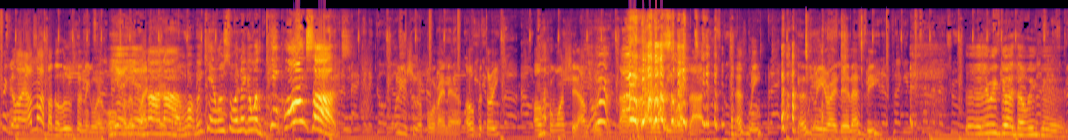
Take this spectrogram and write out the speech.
Nigga, like, I'm not about to lose to a nigga with Yeah, yeah, nah, nah. We can't lose to a nigga with pink long socks. What are you shooting for right now? 0 for 3? 0 for 1 shit. I'm We're- tweaking. Alright, two more shots. That's me. That's me right there. That's me. Yeah, we good though. We good.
